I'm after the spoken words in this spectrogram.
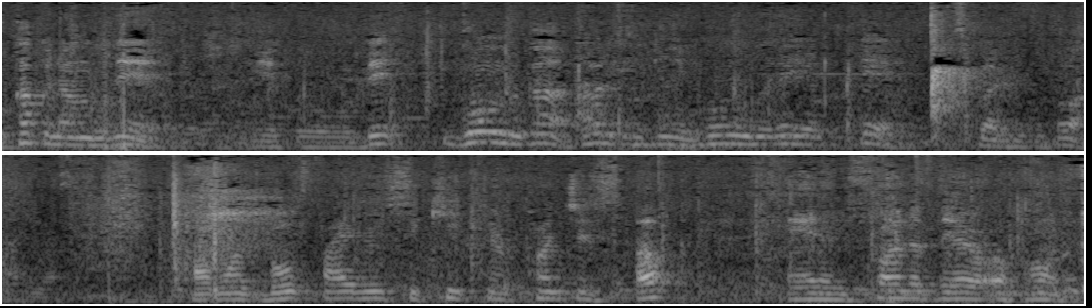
と各ラウンドで、えーと、とでゴングが倒れた時にゴングでやって使われることはあります。I want both fighters to keep their punches up and in front of their opponent.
